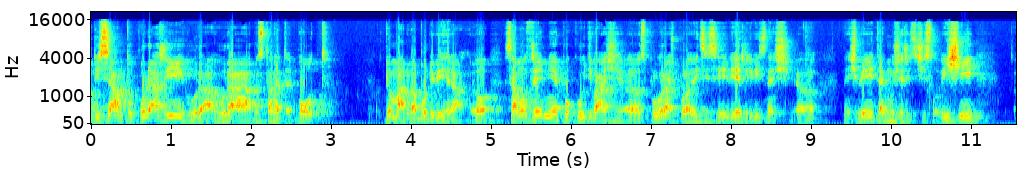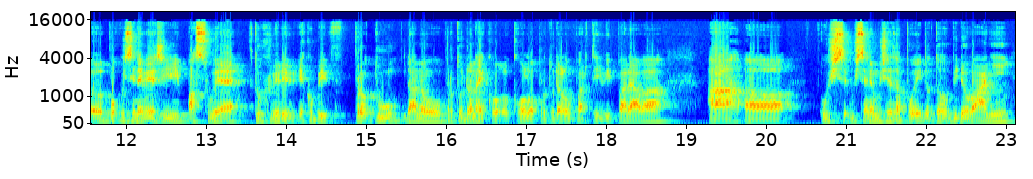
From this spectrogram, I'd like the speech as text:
Když se vám to podaří, hurá, hurá, dostanete bod, kdo má dva body vyhrá. Jo? Samozřejmě pokud váš eh, spoluhráč po levici si věří víc než, eh, než vy, tak může říct číslo vyšší, pokud si nevěří, pasuje v tu chvíli jakoby pro tu danou, pro to dané ko- kolo, pro tu danou partii vypadává a už, se, už se nemůže zapojit do toho bidování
